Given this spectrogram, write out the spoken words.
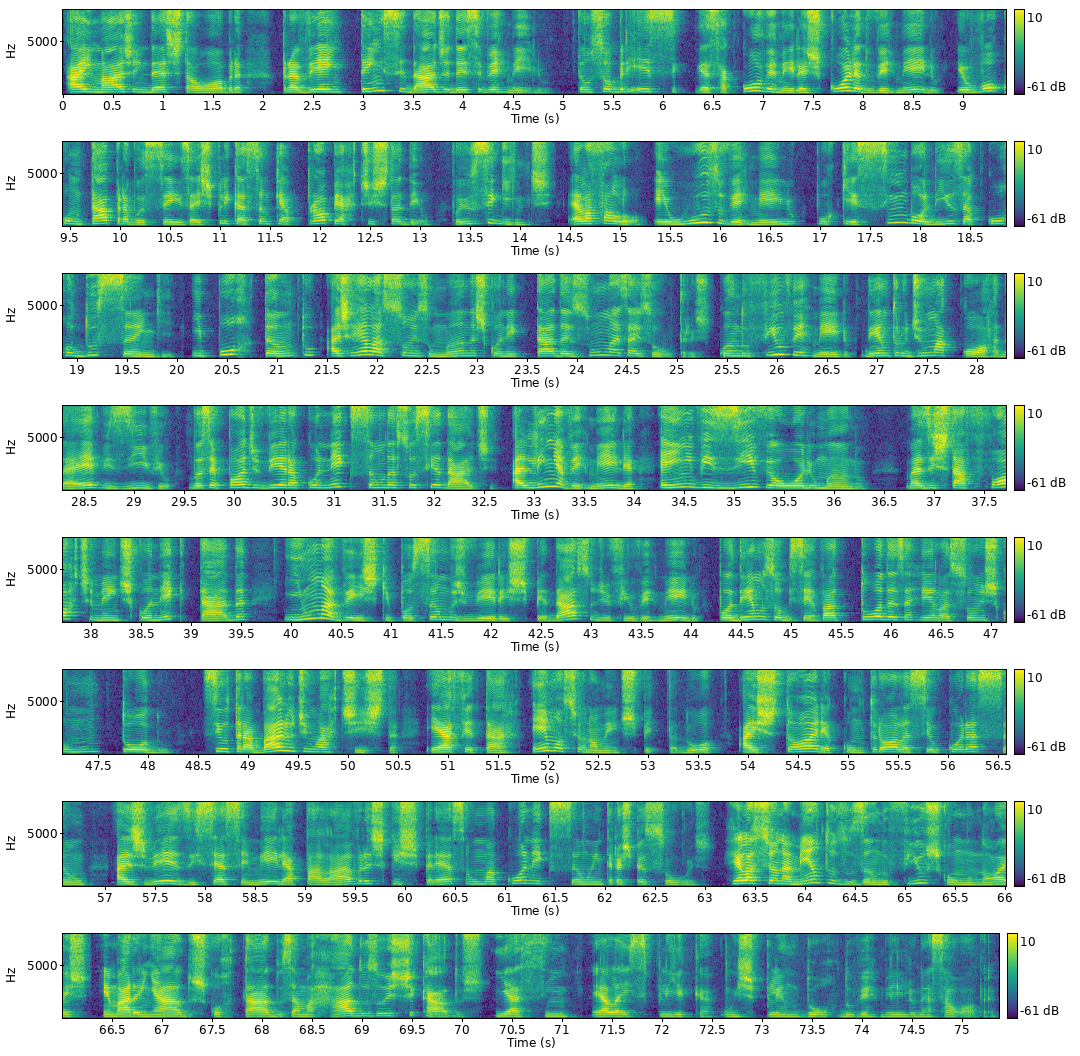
a imagem desta obra para ver a intensidade desse vermelho. Então, sobre esse, essa cor vermelha, a escolha do vermelho, eu vou contar para vocês a explicação que a própria artista deu. Foi o seguinte: ela falou: Eu uso vermelho porque simboliza a cor do sangue e, portanto, as relações humanas conectadas umas às outras. Quando o fio vermelho dentro de uma corda é visível, você pode ver a conexão da sociedade. A linha vermelha é invisível ao olho humano, mas está fortemente conectada e uma vez que possamos ver este pedaço de fio vermelho, podemos observar todas as relações como um todo. Se o trabalho de um artista é afetar emocionalmente o espectador, a história controla seu coração, às vezes se assemelha a palavras que expressam uma conexão entre as pessoas. Relacionamentos usando fios como nós, emaranhados, cortados, amarrados ou esticados. E assim ela explica o esplendor do vermelho nessa obra.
